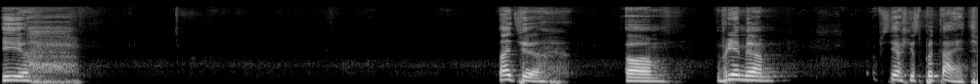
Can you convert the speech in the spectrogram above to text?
И, знаете, э, время всех испытает –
